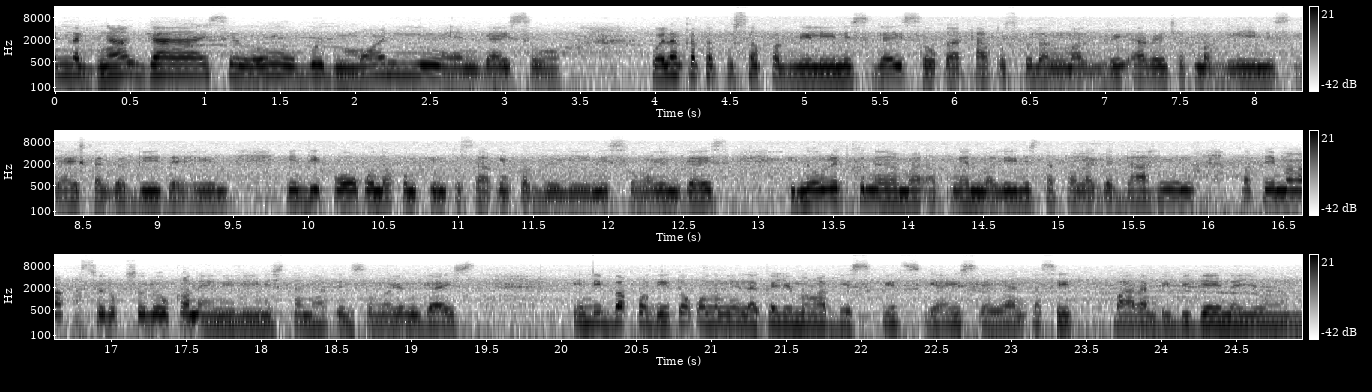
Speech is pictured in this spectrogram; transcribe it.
And nagnga guys. Hello. Good morning. And guys, so walang katapusang paglilinis guys. So katapos ko lang mag-rearrange at maglinis guys kagabi dahil hindi po ako nakontento sa aking paglilinis. So ngayon guys, inulit ko na naman at ngayon malinis na talaga dahil pati mga kasulok-sulukan ay nilinis na natin. So ngayon guys, iniba ko dito ko nang nilagay yung mga biscuits guys ayan kasi parang bibigay na yung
